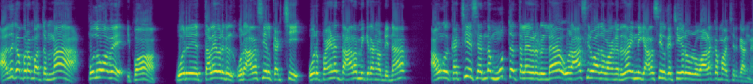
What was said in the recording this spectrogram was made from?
அதுக்கப்புறம் பார்த்தோம்னா பொதுவாகவே இப்போ ஒரு தலைவர்கள் ஒரு அரசியல் கட்சி ஒரு பயணத்தை ஆரம்பிக்கிறாங்க அப்படின்னா அவங்க கட்சியை சேர்ந்த மூத்த தலைவர்கள்ட ஒரு ஆசீர்வாதம் வாங்குறதா இன்னைக்கு அரசியல் கட்சிகள் ஒரு வழக்கமா வச்சிருக்காங்க.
